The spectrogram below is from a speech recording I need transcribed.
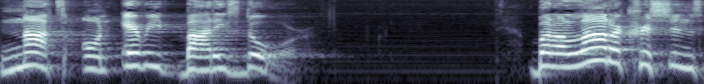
knocks on everybody's door. But a lot of Christians,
